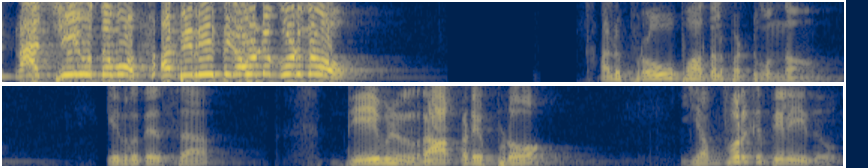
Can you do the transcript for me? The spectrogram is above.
నా జీవితము అట్టి రీతిగా ఉండకూడదు. అని ప్రభు పాదలు పట్టుకుందాం. ఎందుకు తెలుసా? దేవుని రాకడెప్పుడో ఎవరికి తెలియదు.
